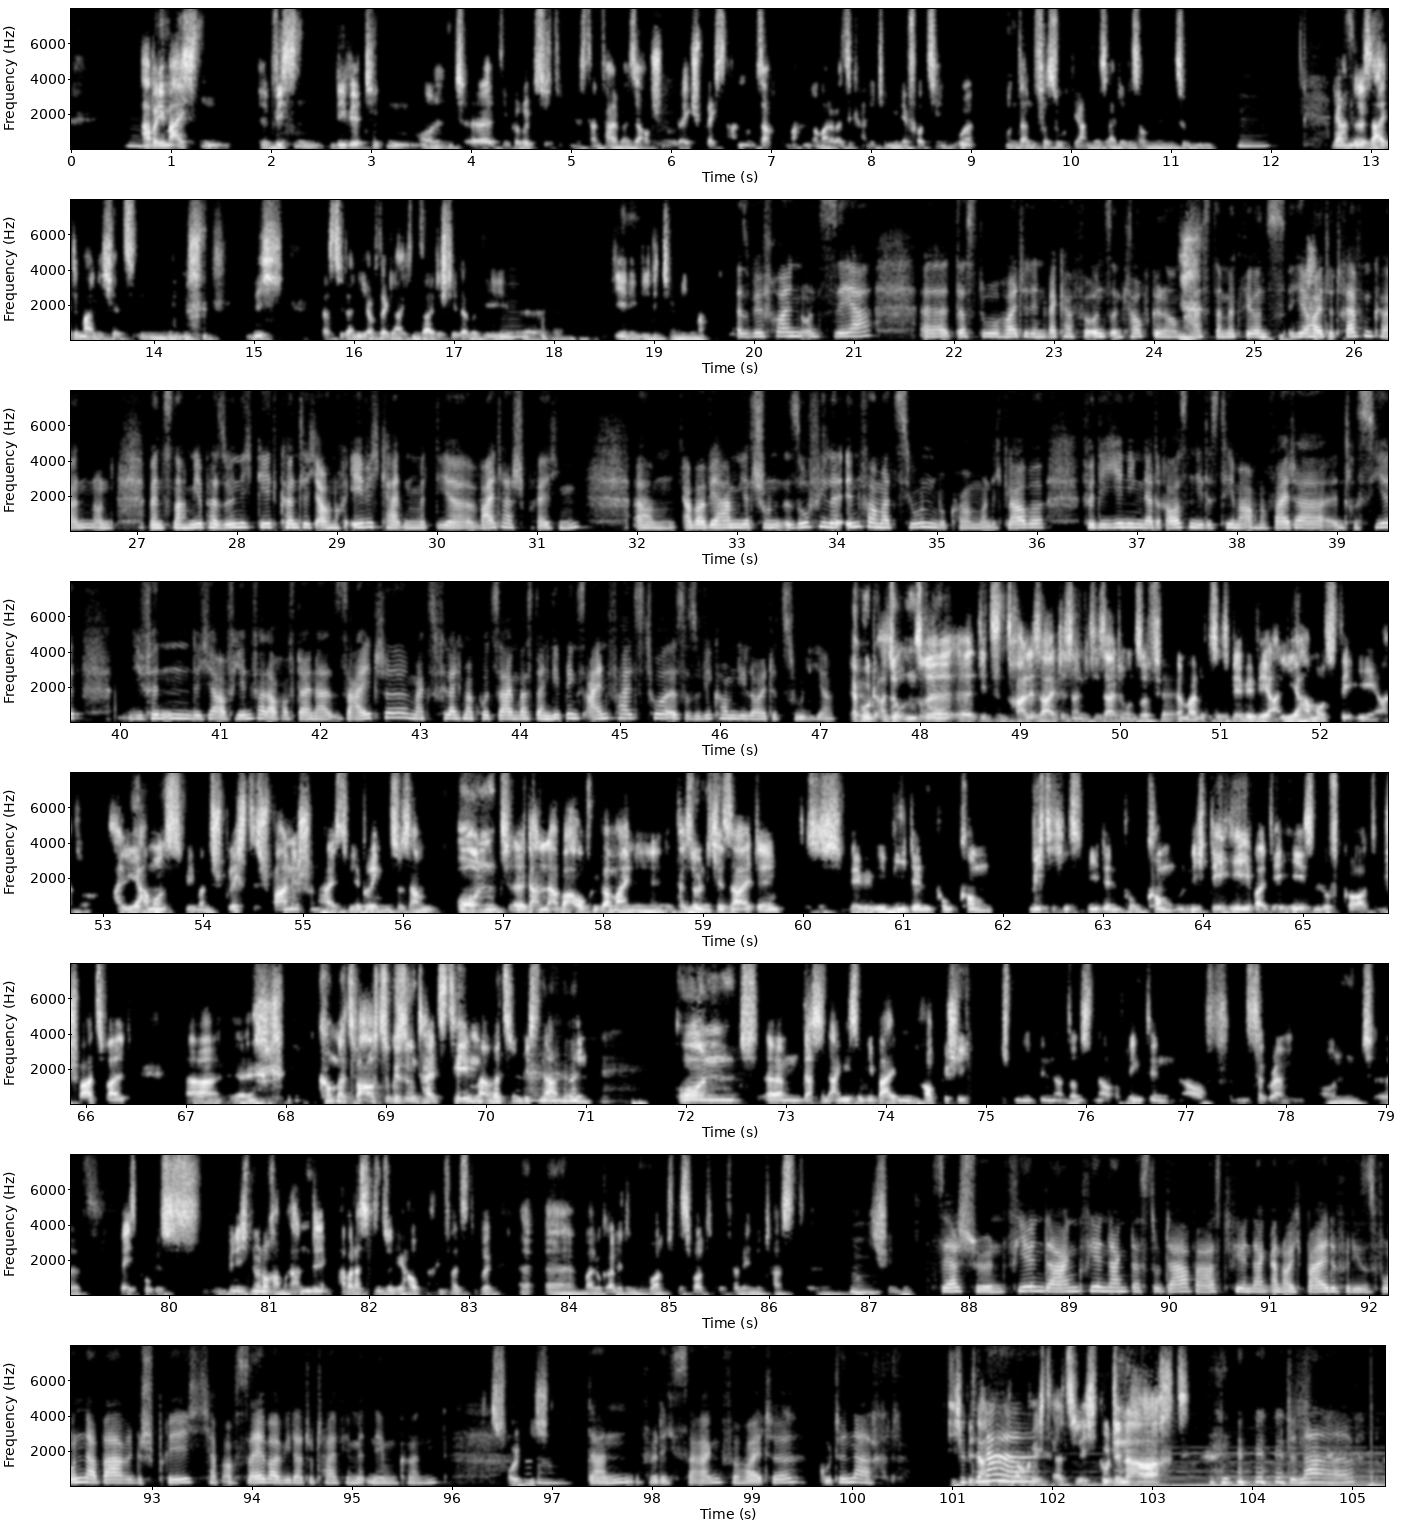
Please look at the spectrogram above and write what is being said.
Mhm. Aber die meisten wissen, wie wir ticken und äh, die berücksichtigen es dann teilweise auch schon. Oder ich spreche es an und sage, wir machen normalerweise keine Termine vor 10 Uhr und dann versucht die andere Seite das auch immer hinzubiegen. Hm. Die also, andere Seite meine ich jetzt im, im, nicht, dass die dann nicht auf der gleichen Seite steht, aber die, hm. äh, diejenigen, die die Termine machen. Also wir freuen uns sehr, äh, dass du heute den Wecker für uns in Kauf genommen hast, damit wir uns hier heute treffen können. Und wenn es nach mir persönlich geht, könnte ich auch noch Ewigkeiten mit dir weitersprechen. Ähm, aber wir haben jetzt schon so viele Informationen bekommen und ich glaube, für diejenigen da draußen, die das Thema auch noch weiter interessiert, die finden dich ja auf jeden Fall auch auf deiner Seite. Magst du vielleicht mal kurz sagen, was dein Lieblingseinfallstor ist? Also wie kommen die Leute zu dir? Ja gut, also unsere äh, die zentrale Seite ist eigentlich die Seite unserer Firma. Das ist www.aliamos.de. Also Aliamos, wie man es spricht, ist Spanisch und heißt, wir bringen zusammen. Und äh, dann aber auch über meine persönliche Seite. Das ist www.wieden.com. Wichtig ist wieden.com und nicht de, weil de ist ein Luftkurort im Schwarzwald. Da äh, kommt man zwar auch zu Gesundheitsthemen, aber zu ein bisschen anderen. Und ähm, das sind eigentlich so die beiden Hauptgeschichten. Ich bin ansonsten auf LinkedIn, auf Instagram und äh, Facebook ist, bin ich nur noch am Rande, aber das sind so die Haupteinfallstore, äh, weil du gerade den Wort, das Wort verwendet hast, äh, hm. ich finde. Sehr schön. Vielen Dank. Vielen Dank, dass du da warst. Vielen Dank an euch beide für dieses wunderbare Gespräch. Ich habe auch selber wieder total viel mitnehmen können. Das freut mich. Ähm, dann würde ich sagen, für heute gute Nacht. Ich Gute bedanke Nacht. mich auch recht herzlich. Gute Nacht. Gute Nacht.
